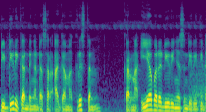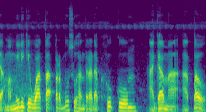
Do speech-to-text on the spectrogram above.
didirikan dengan dasar agama Kristen, karena ia pada dirinya sendiri tidak memiliki watak permusuhan terhadap hukum, agama, atau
